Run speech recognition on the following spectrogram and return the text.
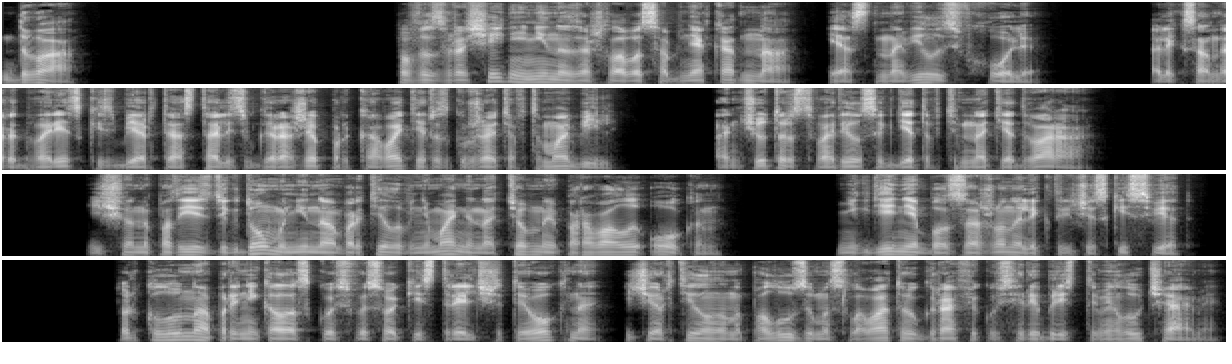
2. По возвращении Нина зашла в особняк одна и остановилась в холле. Александр Дворецкий с Бертой остались в гараже парковать и разгружать автомобиль. Анчут растворился где-то в темноте двора. Еще на подъезде к дому Нина обратила внимание на темные провалы окон. Нигде не был зажжен электрический свет. Только луна проникала сквозь высокие стрельчатые окна и чертила на полу замысловатую графику серебристыми лучами.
